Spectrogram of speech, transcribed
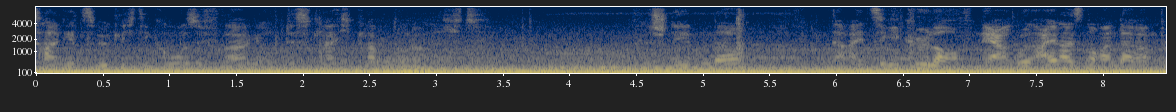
Ist halt jetzt wirklich die große Frage, ob das gleich klappt oder nicht. Wie steht denn da? Der einzige Kühler auf. Naja, wohl einer ist noch an der Rampe.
